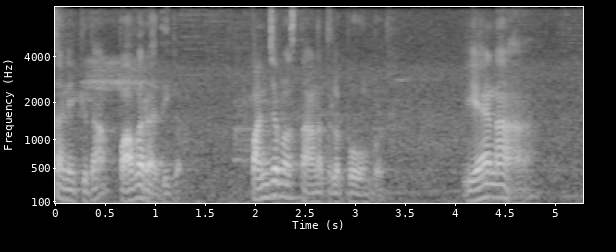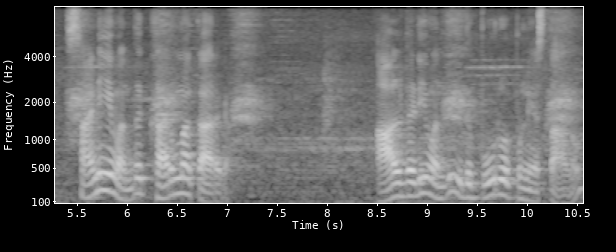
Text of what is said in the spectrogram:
சனிக்கு தான் பவர் அதிகம் பஞ்சமஸ்தானத்தில் போகும்போது. ஏன்னா சனி வந்து கர்மகாரகன் ஆல்ரெடி வந்து இது பூர்வ புண்ணியஸ்தானம்.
